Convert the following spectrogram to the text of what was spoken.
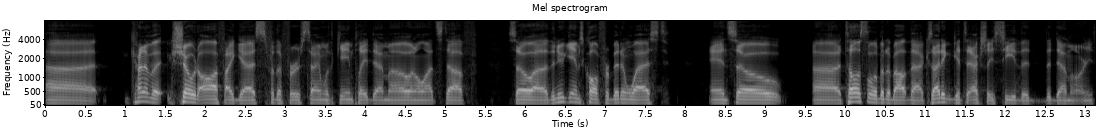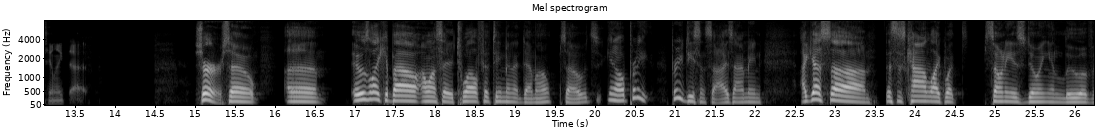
uh, kind of a showed off, I guess, for the first time with gameplay demo and all that stuff. So uh, the new game's called Forbidden West, and so uh, tell us a little bit about that because I didn't get to actually see the the demo or anything like that. Sure. So uh, it was like about I want to say 12, 15 minute demo. So it's you know pretty pretty decent size. I mean, I guess uh, this is kind of like what Sony is doing in lieu of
